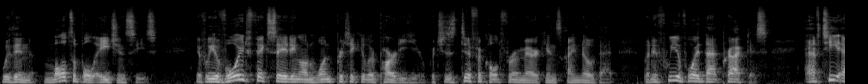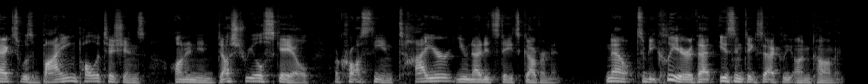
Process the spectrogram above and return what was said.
within multiple agencies. If we avoid fixating on one particular party here, which is difficult for Americans, I know that, but if we avoid that practice, FTX was buying politicians on an industrial scale across the entire United States government. Now, to be clear, that isn't exactly uncommon.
